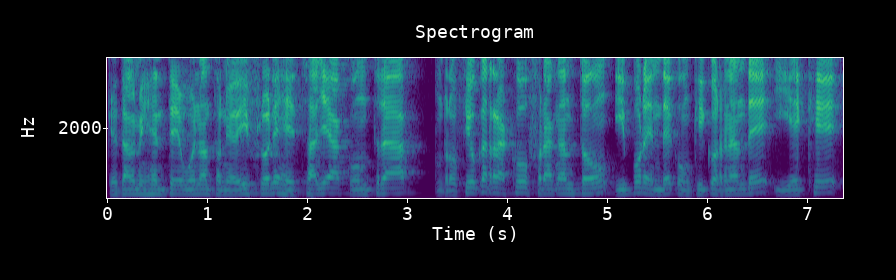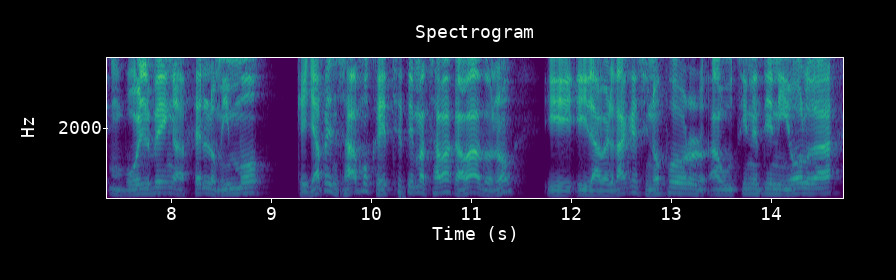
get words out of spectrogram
¿Qué tal mi gente? Bueno, Antonio Díaz Flores estalla contra Rocío Carrasco, Frank Antón y por ende con Kiko Hernández y es que vuelven a hacer lo mismo que ya pensábamos que este tema estaba acabado, ¿no? Y, la verdad que si no es por Agustín Etienne y Olga,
